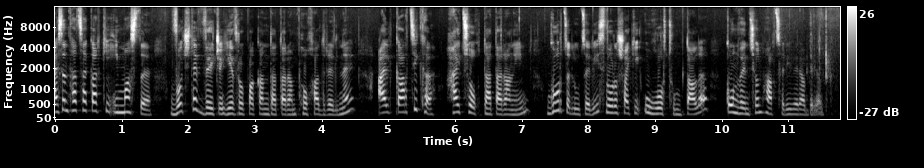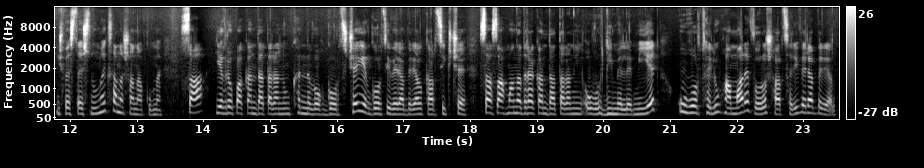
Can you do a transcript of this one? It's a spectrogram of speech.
Այս ընթացակարգի իմաստը ոչ թե վեճը եվրոպական դատարան փոխադրելն է, այլ կարծիքը հայցող դատարանին գործը լուծելիս որոշակի ուղղորդում տալը կոնվենցիոն հարցերի վերաբերյալ։ Ինչպես տեսնում եք, սա նշանակում է, սա եվրոպական դատարանում քննվող գործ չէ եւ գործի վերաբերյալ կարծիք չէ։ Սա սահմանադրական դատարանին ով որ դիմել է մի հետ, ուղղորդելու համար է որոշ հարցերի վերաբերյալ։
